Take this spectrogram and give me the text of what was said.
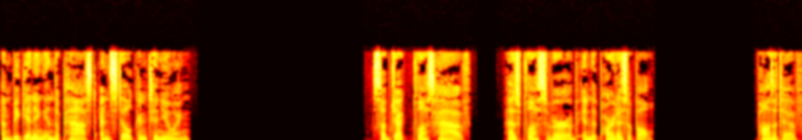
And beginning in the past and still continuing. Subject plus have. Has plus verb in the participle. Positive,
